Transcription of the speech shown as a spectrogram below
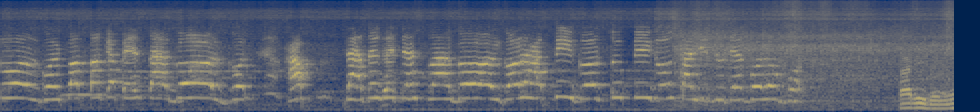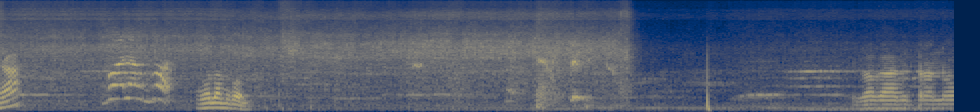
गोल गोल पापा का पैसा गोल गोल हम दादा का चश्मा गोल गोल हाथी गोल टूटी गोल काली दुनिया गोलो गोल सारी दुनिया गोलो गोल गोलम गोल बघा मित्रांनो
